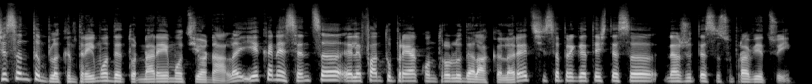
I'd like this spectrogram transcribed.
ce se întâmplă când trăim o deturnare emoțională e că, în esență, elefantul preia controlul de la călăreț și se pregătește să ne ajute să supraviețuim.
